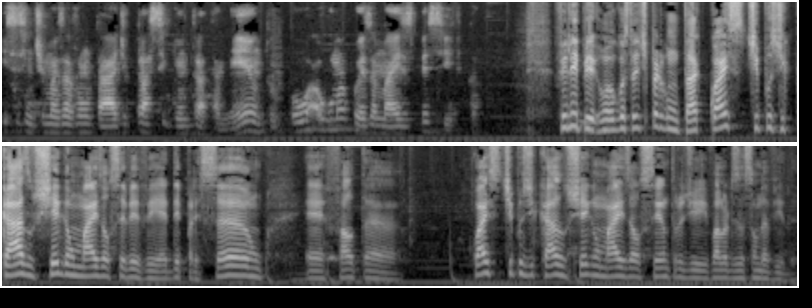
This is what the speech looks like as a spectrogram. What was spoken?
e se sentir mais à vontade para seguir um tratamento ou alguma coisa mais específica. Felipe, eu gostaria de perguntar quais tipos de casos chegam mais ao CVV? É depressão? É falta. Quais tipos de casos chegam mais ao Centro de Valorização da Vida?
